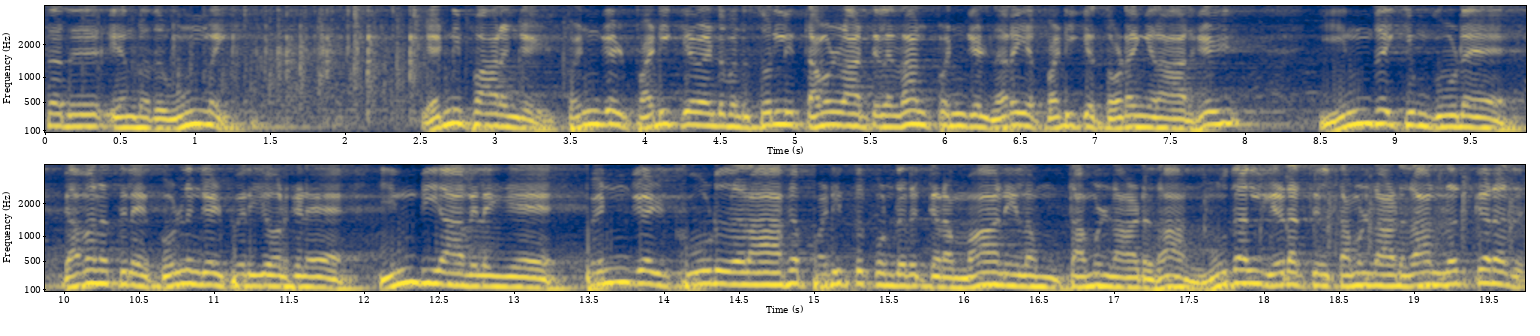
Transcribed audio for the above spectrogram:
அதிகரித்தது என்பது உண்மை. எண்ணி பாருங்கள் பெண்கள் படிக்க வேண்டும் என்று சொல்லி தமிழ்நாட்டிலே தான் பெண்கள் நிறைய படிக்க தொடங்கினார்கள். இன்றைக்கும் கூட கவனத்திலே கொள்ளுங்கள் பெரியோர்களே இந்தியாவிலேயே பெண்கள் கூடுதலாக படித்து கொண்டிருக்கிற மாநிலம் தமிழ்நாடு தான். முதல் இடத்தில் தமிழ்நாடு தான் நிற்கிறது.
